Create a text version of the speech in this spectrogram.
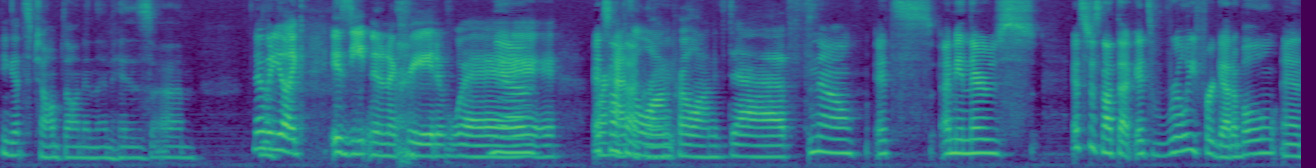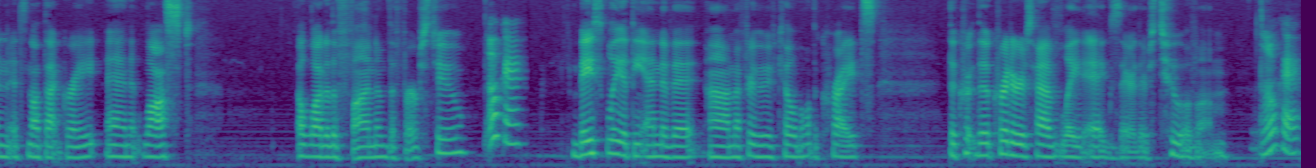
he gets chomped on and then his um Nobody like is eaten in a creative way or it's not has that a long great. prolonged death. No, it's. I mean, there's. It's just not that. It's really forgettable, and it's not that great, and it lost a lot of the fun of the first two. Okay. Basically, at the end of it, um, after they've killed all the krites, the cr- the critters have laid eggs there. There's two of them, Okay.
